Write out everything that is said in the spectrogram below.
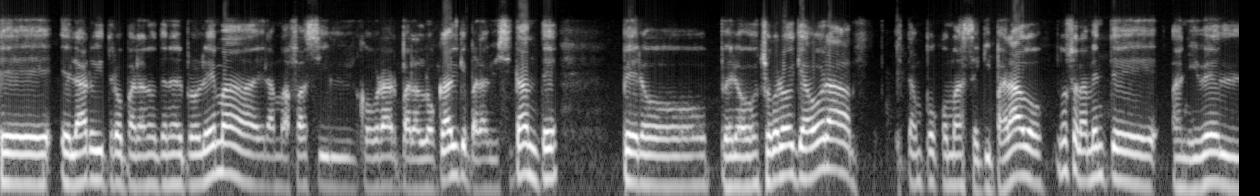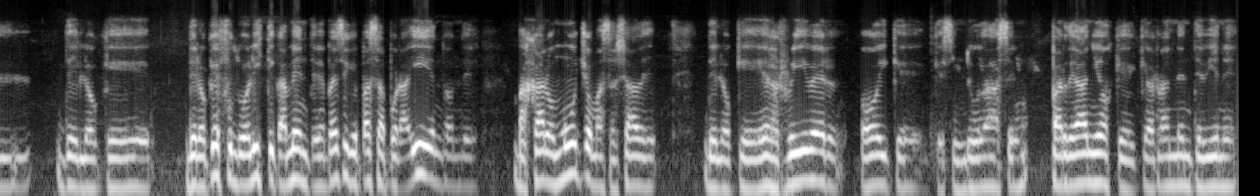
eh, el árbitro para no tener problema era más fácil cobrar para el local que para el visitante pero pero yo creo que ahora está un poco más equiparado, no solamente a nivel de lo que de lo que es futbolísticamente, me parece que pasa por ahí en donde bajaron mucho más allá de, lo que es River hoy, que, sin duda hace un par de años que, realmente viene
